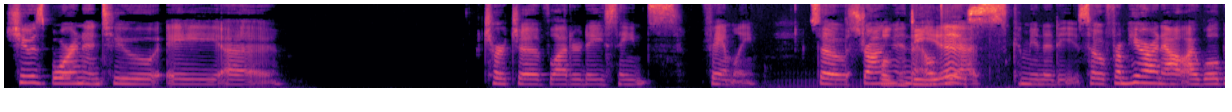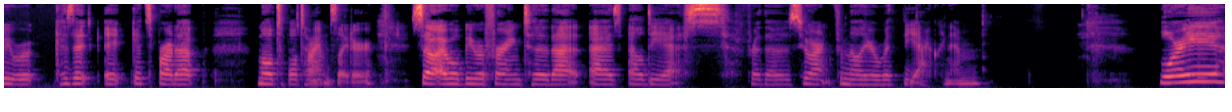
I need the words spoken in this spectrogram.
She was born into a uh, Church of Latter day Saints family. So strong in the LDS community. So from here on out, I will be, because it, it gets brought up multiple times later. So I will be referring to that as LDS for those who aren't familiar with the acronym. Lori,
